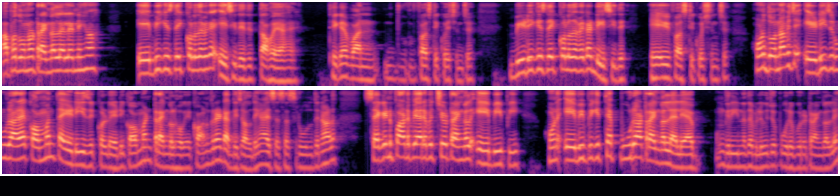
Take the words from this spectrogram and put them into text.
ਆਪਾਂ ਦੋਨੋਂ ਟ੍ਰਾਇੰਗਲ ਲੈ ਲੈਣੇ ਹਾਂ। AB ਕਿਸ ਦੇ ਇਕੁਅਲ ਦੇਵੇਗਾ ਜਾਵੇਗਾ? AC ਦੇ ਦਿੱਤਾ ਹੋਇਆ ਹੈ। ਠੀਕ ਹੈ? 1 ਫਸਟ ਇਕੁਏਸ਼ਨ 'ਚ। BD ਕਿਸ ਦੇ ਇਕੁਅਲ ਦੇਵੇਗਾ ਜਾਵੇਗਾ? DC ਦੇ। ਇਹ ਵੀ ਫਸਟ ਇਕੁਏਸ਼ਨ 'ਚ। ਹੁਣ ਦੋਨਾਂ ਵਿੱਚ AD ਜ਼ਰੂਰ ਆ ਰਿਹਾ ਕਾਮਨ ਤਾਂ AD AD ਕਾਮਨ ਟ੍ਰਾਇੰਗਲ ਹੋ ਗਏ। ਕੌਨਗਰੈਂਟ ਅੱਗੇ ਚੱਲਦੇ ਹਾਂ SSS ਰੂਲ ਦੇ ਨਾਲ। ਸੈਕੰਡ ਪਾਰਟ ਪਿਆਰੇ ਬੱਚਿਓ ਟ੍ਰਾਇੰਗਲ ABP ਹੁਣ ABP ਕਿੱਥੇ ਹੈ? ਪੂਰਾ ਟ੍ਰਾਇੰਗਲ ਲੈ ਲਿਆ। ਗ੍ਰੀਨ ਅਤੇ ਬਲੂ ਜੋ ਪੂਰੇ ਪੂਰੇ ਟ੍ਰਾਇੰਗਲ ਨੇ।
